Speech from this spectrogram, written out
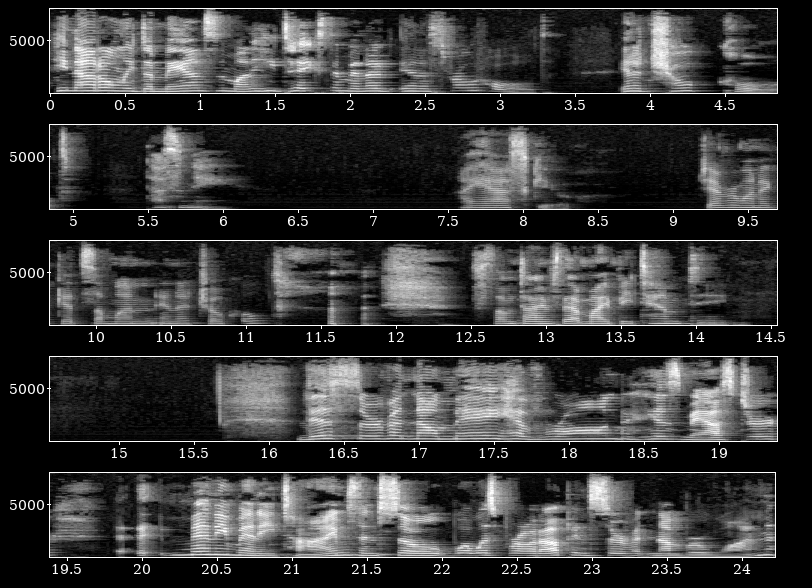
he not only demands the money, he takes them in a, in a throat hold, in a choke hold, doesn't he? I ask you, do you ever want to get someone in a chokehold? Sometimes that might be tempting. This servant now may have wronged his master many, many times. And so, what was brought up in servant number one,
